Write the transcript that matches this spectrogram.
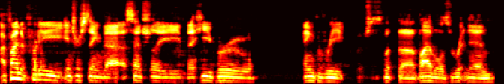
I find it pretty interesting that essentially the Hebrew and Greek, which is what the Bible is written in,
